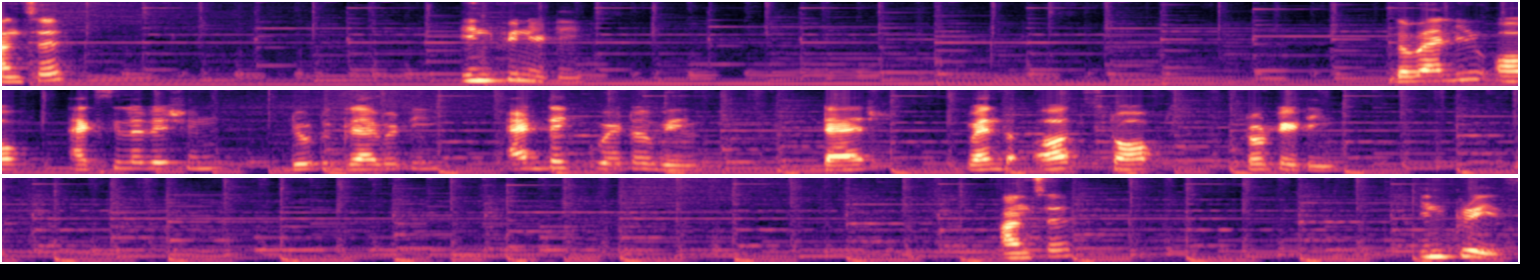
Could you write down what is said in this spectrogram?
Answer Infinity. The value of acceleration due to gravity at the equator will dash when the earth stops rotating. Answer Increase.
